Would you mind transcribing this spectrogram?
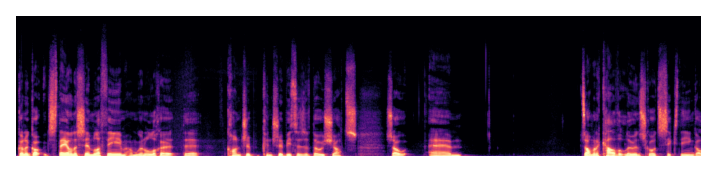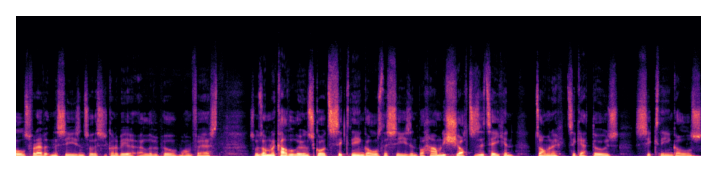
gonna go stay on a similar theme. I'm gonna look at the contrib- contributors of those shots. So, um, Dominic Calvert-Lewin scored 16 goals for Everton this season. So this is going to be a, a Liverpool one first. So Dominic Calvert-Lewin scored 16 goals this season. But how many shots has it taken Dominic to get those 16 goals?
